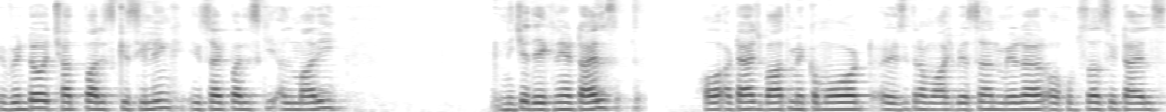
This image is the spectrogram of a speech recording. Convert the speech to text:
विंडो, छत पर इसकी सीलिंग, इस साइड पर इसकी अलमारी, नीचे देख रहे हैं टाइल्स और अटैच बाथ में कमोड, इसी तरह वॉश बेसन, मिरर और खूबसूरत सी टाइल्स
